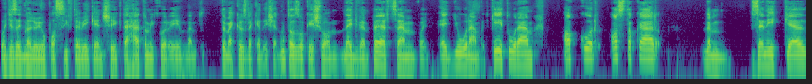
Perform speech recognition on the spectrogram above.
hogy ez egy nagyon jó passzív tevékenység. Tehát amikor én nem tömegközlekedésen utazok, és van 40 percem, vagy egy órám, vagy két órám, akkor azt akár nem zenékkel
